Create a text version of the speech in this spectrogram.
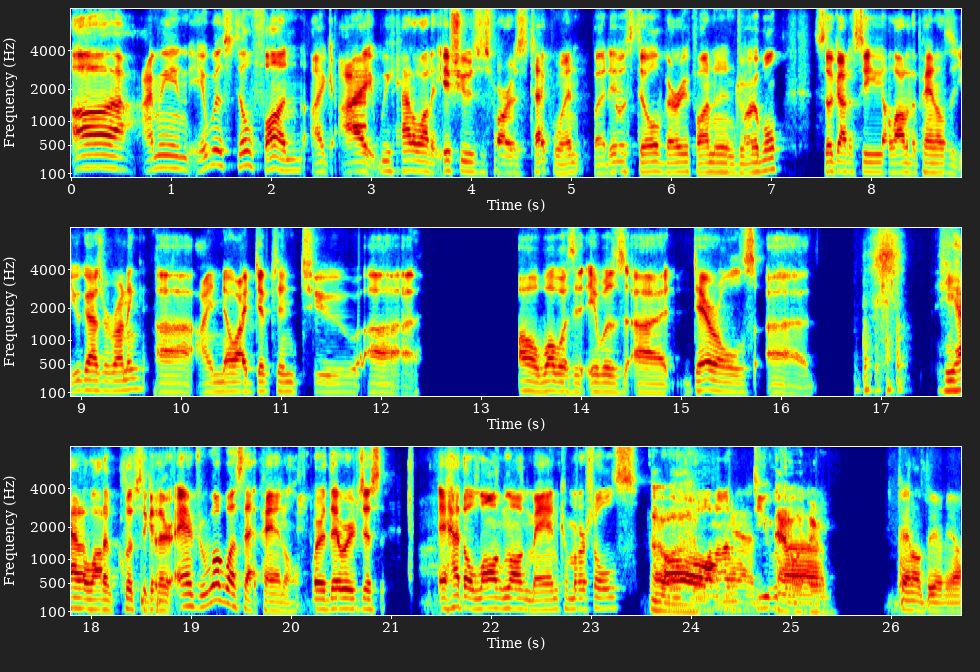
Uh, I mean, it was still fun. Like I, we had a lot of issues as far as tech went, but it was still very fun and enjoyable. Still got to see a lot of the panels that you guys were running. Uh, I know I dipped into uh, oh, what was it? It was uh Daryl's. Uh, he had a lot of clips together. Andrew, what was that panel where there were just it had the long, long man commercials? Oh, on? man. Do you Panel Uh, Panel Doom, yeah.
